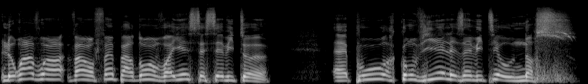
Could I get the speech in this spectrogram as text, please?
le roi va, enfin pardon, envoyer ses serviteurs euh, pour convier les invités aux noces.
